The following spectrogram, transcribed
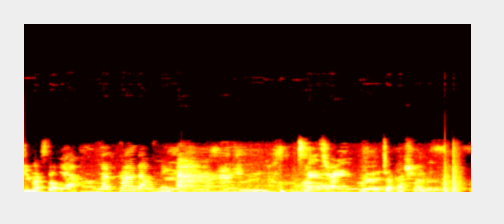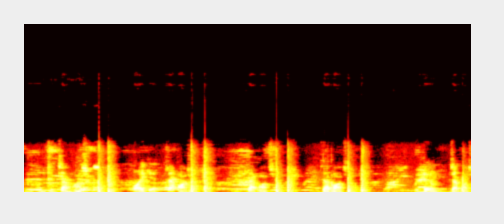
You messed up. Yeah, that time that was me. Jab punch. Jab punch. Like it. Jab punch. Jab punch. Jab punch. Hit him. Jab punch.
